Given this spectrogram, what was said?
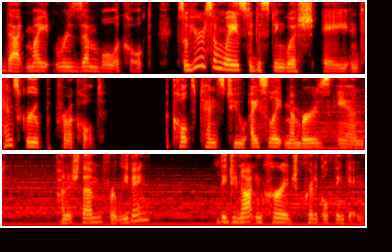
that might resemble a cult. So here are some ways to distinguish a intense group from a cult. A cult tends to isolate members and punish them for leaving. They do not encourage critical thinking.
